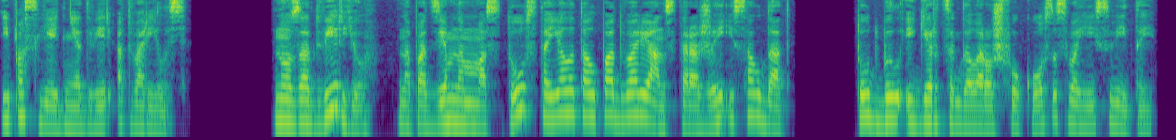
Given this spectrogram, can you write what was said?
и последняя дверь отворилась. Но за дверью на подземном мосту стояла толпа дворян, сторожей и солдат. Тут был и герцог Даларош-Фуко со своей свитой.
